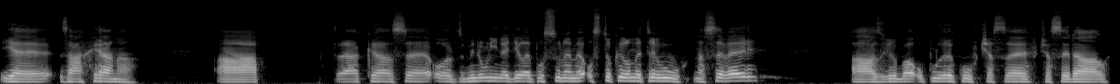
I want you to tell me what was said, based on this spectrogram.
je záchrana. A tak se od minulé neděle posuneme o 100 kilometrů na sever a zhruba o půl roku v čase, v čase dál.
